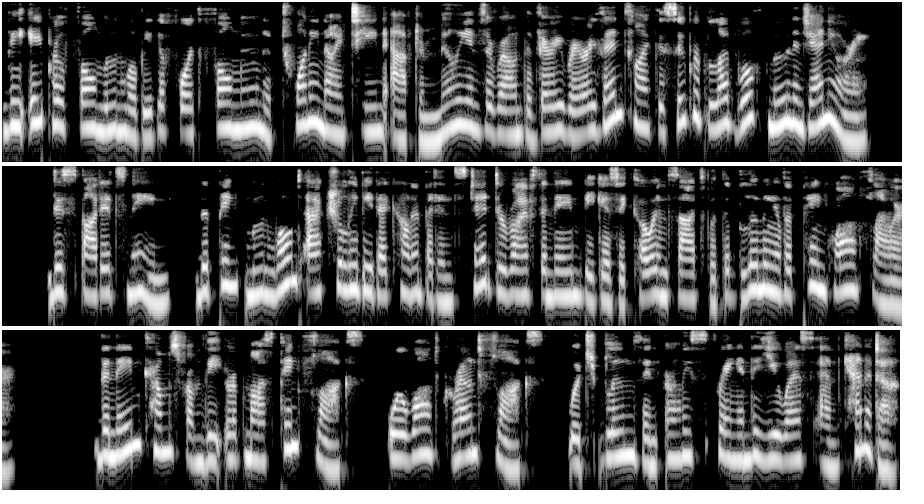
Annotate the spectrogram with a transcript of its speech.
The April full moon will be the fourth full moon of 2019 after millions around the very rare event like the super blood wolf moon in January. Despite its name, the pink moon won't actually be that color but instead derives the name because it coincides with the blooming of a pink wildflower. The name comes from the herb moss pink phlox, or wild ground phlox, which blooms in early spring in the US and Canada.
